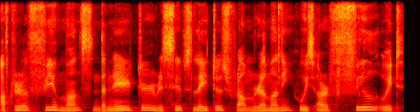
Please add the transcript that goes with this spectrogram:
After a few months, the narrator receives letters from Ramani which are filled with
